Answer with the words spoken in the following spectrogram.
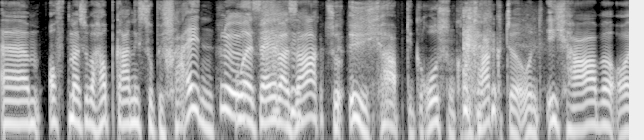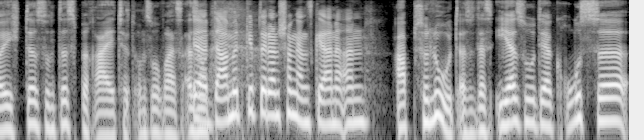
ähm, oftmals überhaupt gar nicht so bescheiden, Nö. wo er selber sagt, so ich habe die großen Kontakte und ich habe euch das und das bereitet und sowas. Also, ja, damit gibt er dann schon ganz gerne an. Absolut. Also, dass er so der große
